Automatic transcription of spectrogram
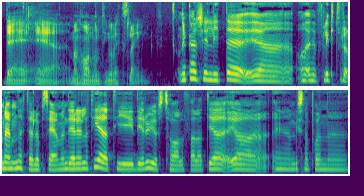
det är, man har någonting att växla in. Nu kanske lite eh, flykt från ämnet, eller på säga, men det är relaterat till det du just sa i alla fall. Att jag, jag eh, lyssnade på en, eh,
